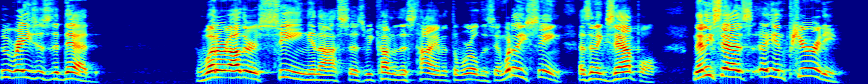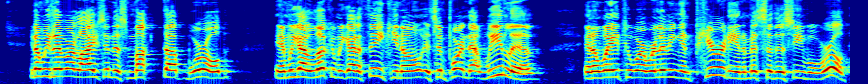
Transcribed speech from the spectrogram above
who raises the dead. And what are others seeing in us as we come to this time that the world is in? What are they seeing as an example? And then he says, uh, in purity. You know, we live our lives in this mucked up world, and we got to look and we got to think, you know, it's important that we live in a way to where we're living in purity in the midst of this evil world.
